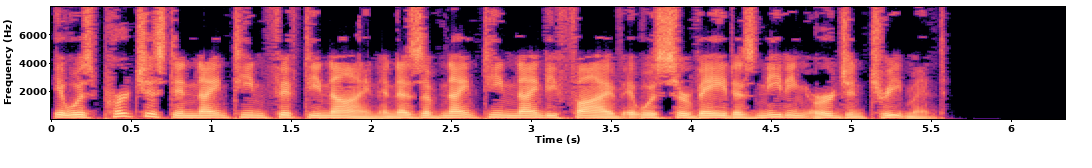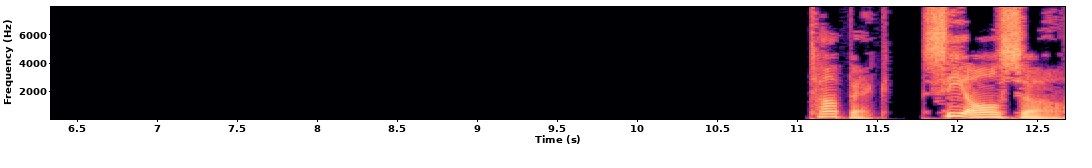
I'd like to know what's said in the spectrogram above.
It was purchased in 1959 and as of 1995 it was surveyed as needing urgent treatment. See also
